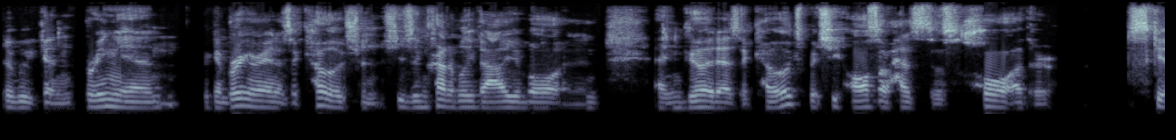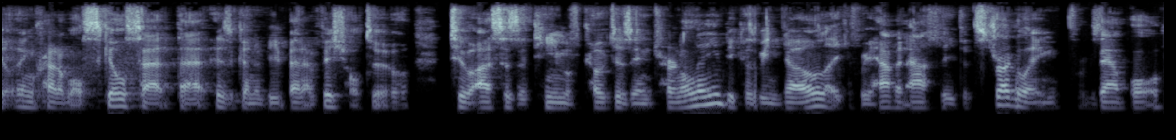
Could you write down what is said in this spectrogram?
that we can bring in. We can bring her in as a coach, and she's incredibly valuable and and good as a coach. But she also has this whole other skill incredible skill set that is going to be beneficial to to us as a team of coaches internally because we know like if we have an athlete that's struggling for example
